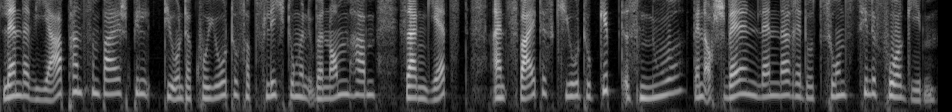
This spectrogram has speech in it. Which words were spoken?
Länder wie Japan zum Beispiel, die unter Kyoto Verpflichtungen übernommen haben, sagen jetzt, ein zweites Kyoto gibt es nur, wenn auch Schwellenländer Reduktionsziele vorgeben.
